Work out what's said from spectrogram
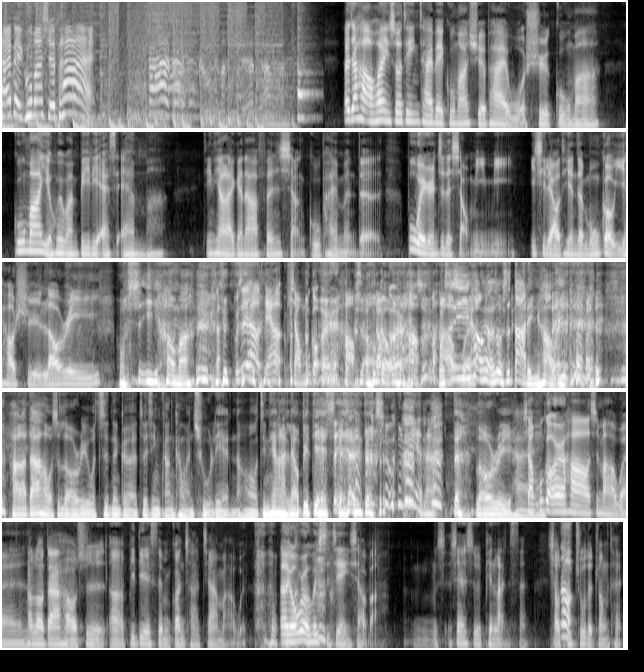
台北姑妈学派。大家好，欢迎收听台北姑妈学派，我是姑妈。姑妈也会玩 BDSM 吗？今天要来跟大家分享姑派们的不为人知的小秘密。一起聊天的母狗一号是 Lori，我是一号吗？不是要等下小母狗二号，小母狗二号，我是一号，我想说我是大零号。好了，大家好，我是 Lori，我是那个最近刚看完初恋，然后今天要来聊 BDSM 的初恋啊。对，Lori，嗨，小母狗二号是马文。Hello，大家好，我是呃 BDSM 观察家马文。呃，偶尔会实践一下吧。嗯，现在是偏懒散，小猪猪的状态。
